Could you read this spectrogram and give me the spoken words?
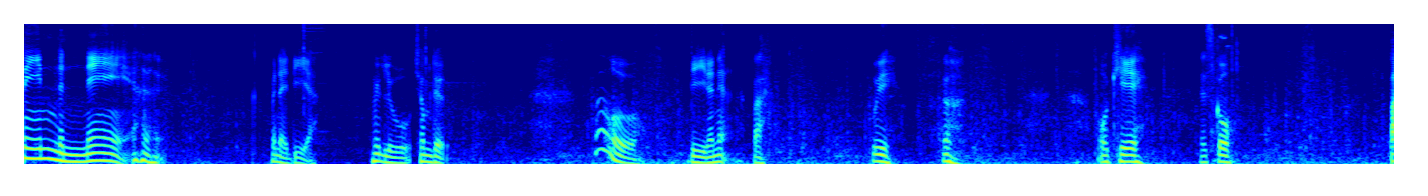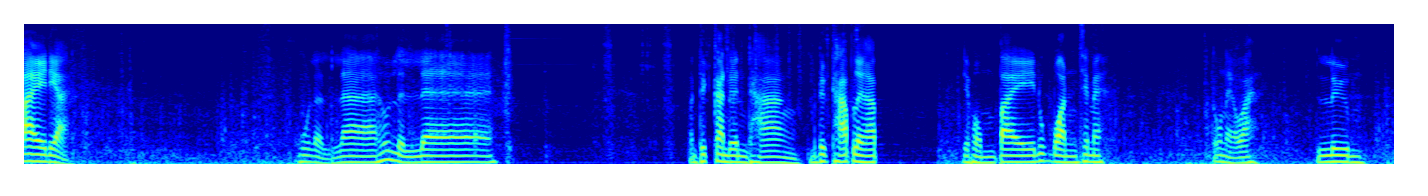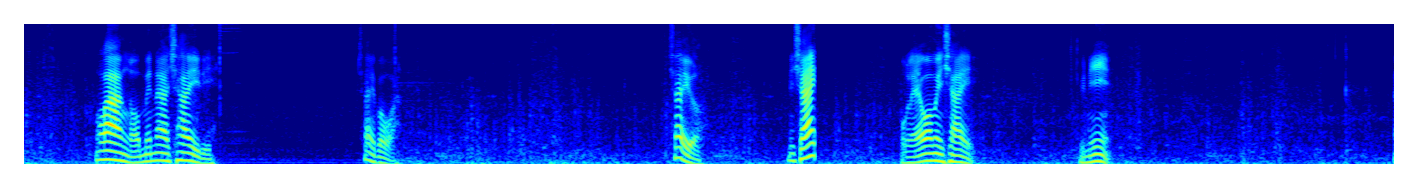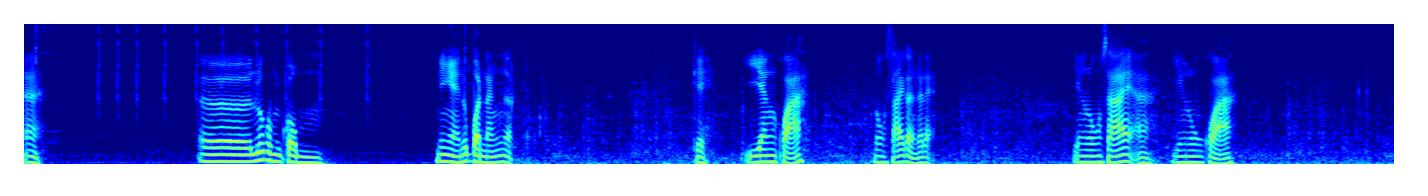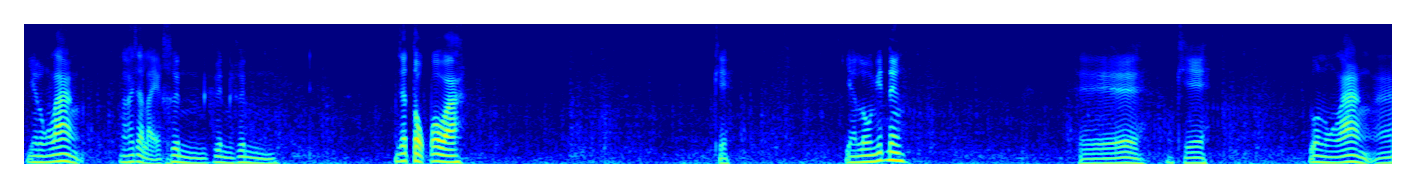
นี่นแน่ไปไหนดีอะไม่รู้ชมเถอะโอ้ดีนะเนี่ยไปอุ้ย โอเค let's go ไปเดี๋ยวฮูลาลาฮูลาลาบันทึกการเดินทาง บันทึกทับเลยครับ เดี๋ยวผมไปลูกบอลใช่ไหม ตรงไหนวะ ลืม ข้างล่างเหรอ ไม่น่าใช่ดิ ใช่ปะวะ ใช่เหรอ ไม่ใช่ บอกแล้วว่าไม่ใช่ อยู่นี่ อะ เออลูกกลมๆ นี่ไง ลูกบอลนังเงือกโอเคเอียงขวา ลงซ้ายก่อนก็ได้เอียงลงซ้าย อะเอียงลงขวาเอียงลงล่าง แล้วก็จะไหลขึ้นขึ้นขึ้น มันจะตกปะวะ โอเคเอียงลงนิดนึงเออโอเคล่วงลงล่าง อะ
